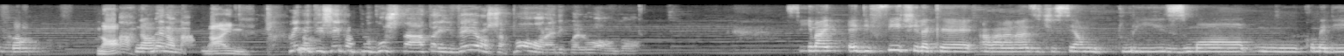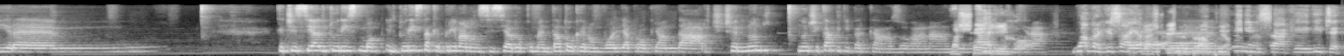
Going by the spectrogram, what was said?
no. No, ah, no. meno male. Nine. Quindi no. ti sei proprio gustata il vero sapore di quel luogo. Sì, ma è difficile che a Varanasi ci sia un turismo, mh, come dire, mh, che ci sia il, turismo, il turista che prima non si sia documentato che non voglia proprio andarci, cioè non, non ci capiti per caso Varanasi. La scegli. Ecco. No, perché sai, a volte pensa che dice,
